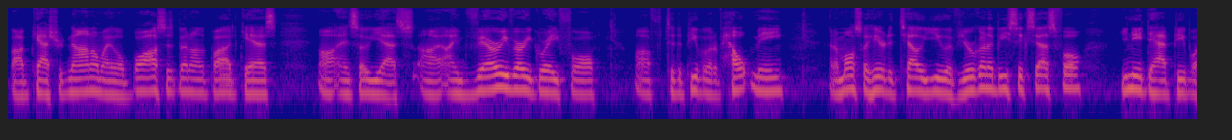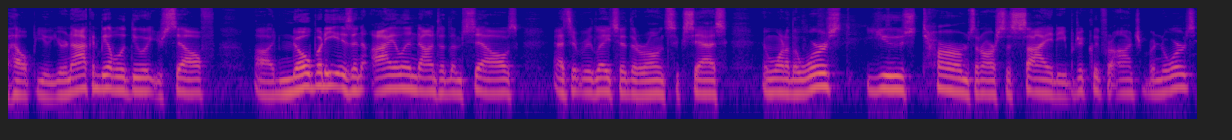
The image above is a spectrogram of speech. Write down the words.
Bob Castrignano, my old boss, has been on the podcast. Uh, and so, yes, I'm very, very grateful uh, to the people that have helped me. And I'm also here to tell you if you're going to be successful, you need to have people help you. You're not going to be able to do it yourself. Uh, nobody is an island unto themselves as it relates to their own success. And one of the worst used terms in our society, particularly for entrepreneurs,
